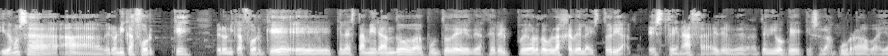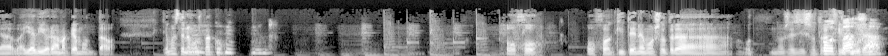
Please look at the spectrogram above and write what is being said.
Y vemos a, a Verónica Forqué. Verónica Forqué, eh, que la está mirando a punto de, de hacer el peor doblaje de la historia. Escenaza, eh, de verdad, te digo que, que se lo ha currado. Vaya, vaya diorama que ha montado. ¿Qué más tenemos, Paco? Ojo, ojo, aquí tenemos otra, no sé si es otra Fotaza. figura.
